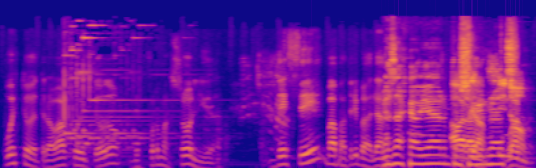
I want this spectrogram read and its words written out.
puestos de trabajo y todo de forma sólida. DC va para tripa adelante. Gracias, Javier, por Ahora, sí, no.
